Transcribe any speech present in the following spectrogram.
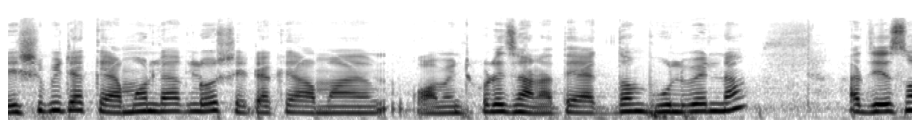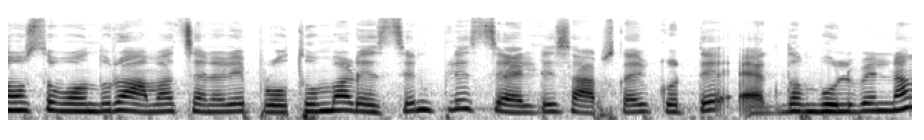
রেসিপিটা কেমন লাগল সেটাকে আমার কমেন্ট করে জানাতে একদম ভুলবেন না। আর যে সমস্ত বন্ধুরা আমার চ্যানেলে প্রথমবার এসছেন, প্লিজ চ্যানেলটি সাবস্ক্রাইব করতে একদম ভুলবেন না।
